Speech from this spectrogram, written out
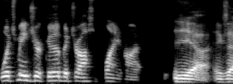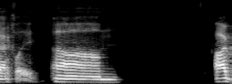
which means you're good, but you're also playing hot. Yeah, exactly. Um, I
